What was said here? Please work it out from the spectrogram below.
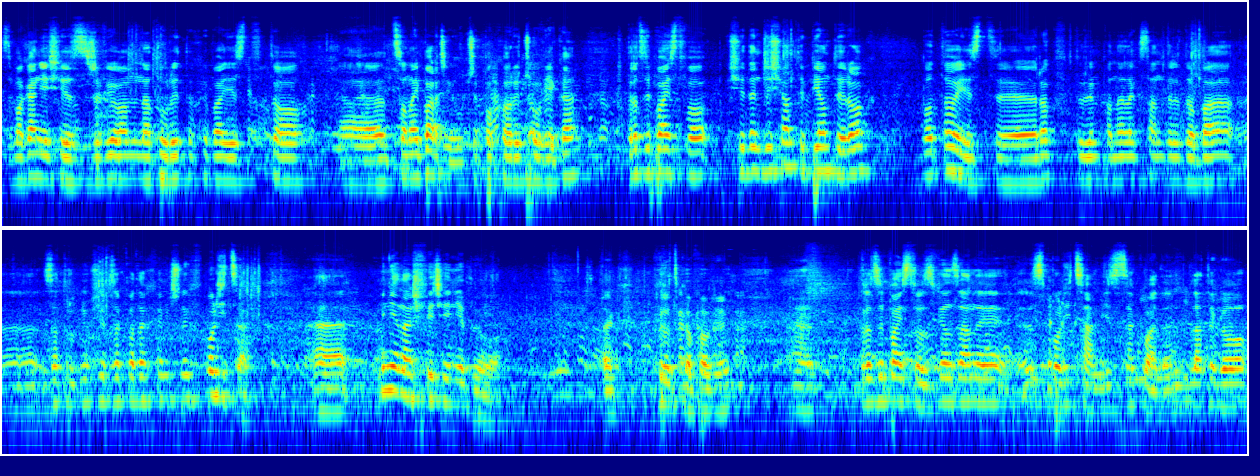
zmaganie się z żywiołami natury to chyba jest to, e, co najbardziej uczy pokory człowieka. Drodzy Państwo, 75 rok, bo to jest e, rok, w którym pan Aleksander Doba e, zatrudnił się w zakładach chemicznych w Policach. E, mnie na świecie nie było tak krótko powiem. Drodzy Państwo, związany z policami, z zakładem, dlatego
